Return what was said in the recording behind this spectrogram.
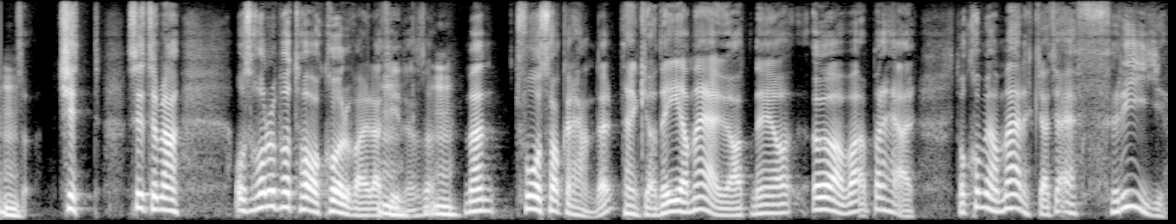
Mm. Så, Shit, sitter man och så håller du på att ta korvar hela Mm, tiden. Så. Men två saker händer, tänker jag. Det ena är ju att när jag övar på det här, då kommer jag märka att jag är fri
